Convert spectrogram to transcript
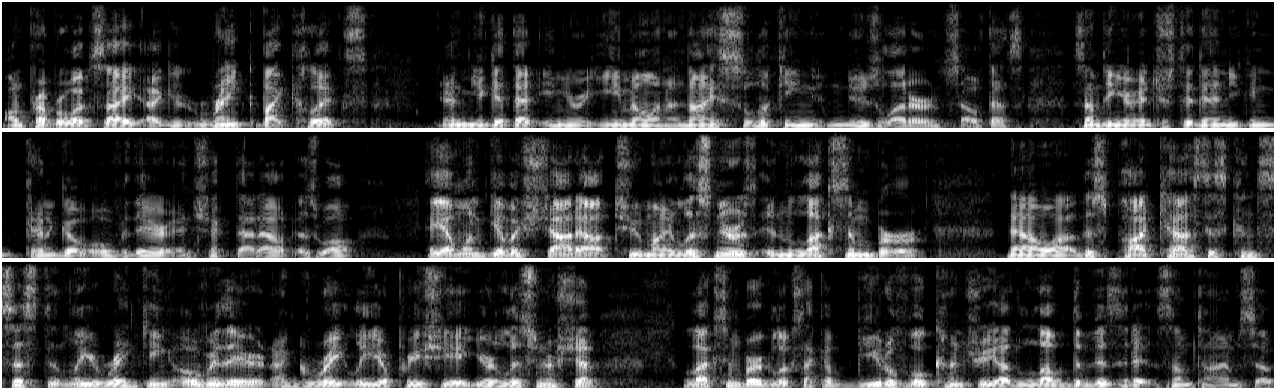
on Prepper website uh, ranked by clicks and you get that in your email in a nice looking newsletter. So if that's something you're interested in, you can kind of go over there and check that out as well. Hey, I want to give a shout out to my listeners in Luxembourg. Now, uh, this podcast is consistently ranking over there, I greatly appreciate your listenership. Luxembourg looks like a beautiful country. I'd love to visit it sometime. So,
